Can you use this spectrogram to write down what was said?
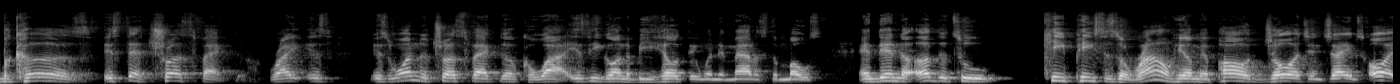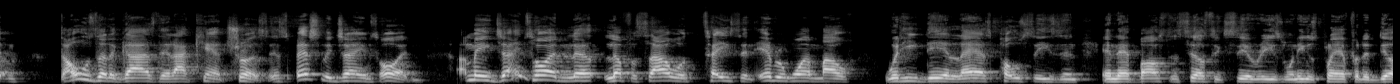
Because it's that trust factor, right? Is is one the trust factor of Kawhi? Is he going to be healthy when it matters the most? And then the other two key pieces around him and Paul George and James Harden, those are the guys that I can't trust, especially James Harden. I mean, James Harden left, left a sour taste in everyone's mouth what he did last postseason in that Boston Celtics series when he was playing for the De-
